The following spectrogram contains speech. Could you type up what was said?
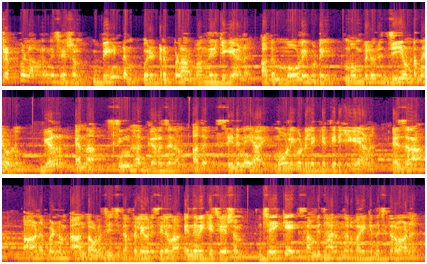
ട്രിപ്പിൾ ആറിന് ശേഷം വീണ്ടും ഒരു ട്രിപ്പിൾ ആർ വന്നിരിക്കുകയാണ്. അത് മോളിവുഡിൽ മുമ്പിൽ ഒരു ജി ഉണ്ടെന്നേ ഉള്ളൂ. ഗിർ എന്ന സിംഹ ഗർജനം അത് സിനിമയായി മോളിവുഡിലേക്ക് എത്തിയിരിക്കുകയാണ്. എസ്ര ആണും പെണ്ണും ആന്തോളജി ചിത്രത്തിലെ ഒരു സിനിമ എന്നിവയ്ക്ക് ശേഷം ജെ കെ സംവിധാനം നിർവഹിക്കുന്ന ചിത്രമാണ്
